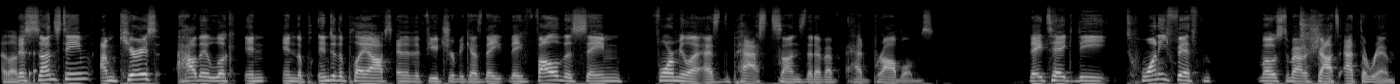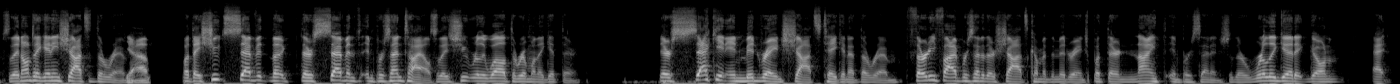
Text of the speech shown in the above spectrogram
I love this that. Suns team. I'm curious how they look in in the into the playoffs and in the future because they they follow the same formula as the past Suns that have had problems. They take the 25th most amount of shots at the rim, so they don't take any shots at the rim. Yeah, but they shoot seventh. Like they're seventh in percentile, so they shoot really well at the rim when they get there. They're second in mid-range shots taken at the rim. 35% of their shots come at the mid-range, but they're ninth in percentage. So they're really good at going at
